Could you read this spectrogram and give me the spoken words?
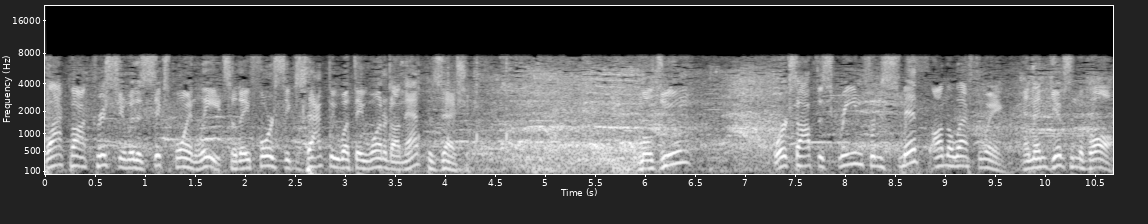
Blackhawk Christian with a six point lead. So they forced exactly what they wanted on that possession. Muldoon works off the screen from Smith on the left wing and then gives him the ball.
